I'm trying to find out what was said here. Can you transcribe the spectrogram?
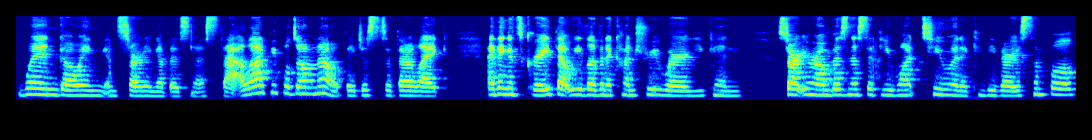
when going and starting a business that a lot of people don't know. They just, they're like, I think it's great that we live in a country where you can start your own business if you want to, and it can be very simple.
